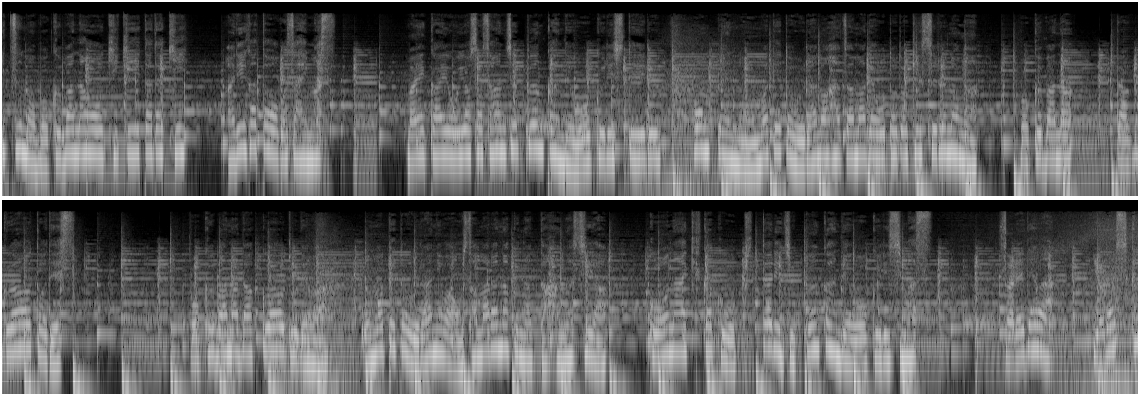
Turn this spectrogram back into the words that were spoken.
いつも僕花をお聞きいただき、ありがとうございます。毎回およそ30分間でお送りしている本編の表と裏の狭間でお届けするのが、僕花ダッグアウトです。僕花ダッグアウトでは、表と裏には収まらなくなった話や、コーナー企画をぴったり10分間でお送りします。それでは、よろしく。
